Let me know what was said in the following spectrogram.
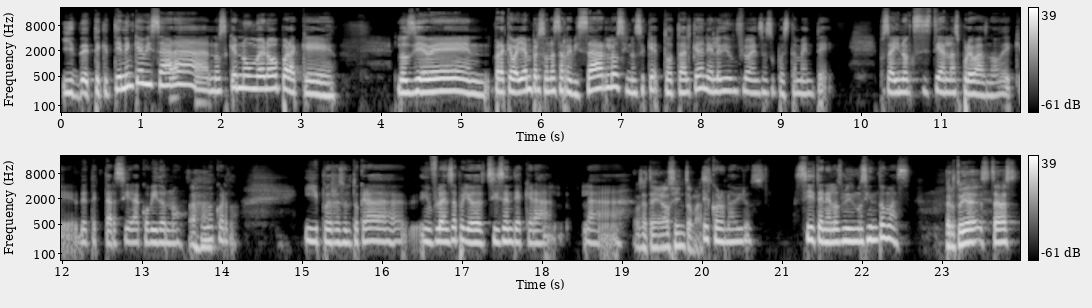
Y de, que tienen que avisar a no sé qué número para que los lleven, para que vayan personas a revisarlos y no sé qué. Total que Daniel le dio influenza supuestamente. Pues ahí no existían las pruebas, ¿no? De que detectar si era COVID o no. No me acuerdo. Y pues resultó que era influenza, pero yo sí sentía que era la... O sea, tenía los síntomas. El coronavirus. Sí, tenía los mismos síntomas. Pero tú ya estabas,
